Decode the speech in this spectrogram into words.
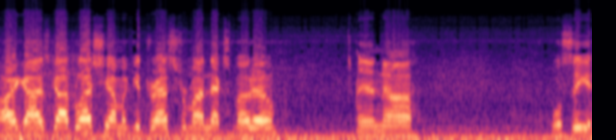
all right guys god bless you i'm gonna get dressed for my next moto and uh, we'll see you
